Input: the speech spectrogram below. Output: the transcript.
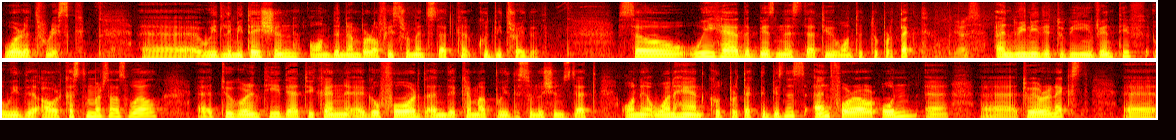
were at risk, with limitation on the number of instruments that c- could be traded. So we had a business that we wanted to protect. Yes. And we needed to be inventive with our customers as well uh, to guarantee that we can uh, go forward and uh, come up with solutions that, on one hand, could protect the business and for our own uh, uh, to Euronext. Uh,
